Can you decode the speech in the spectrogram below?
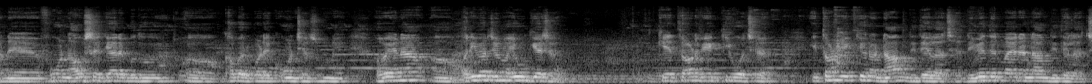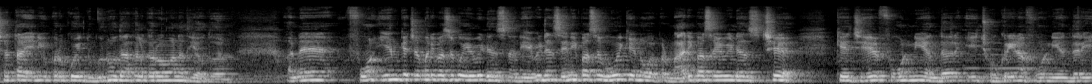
અને ફોન આવશે ત્યારે બધું ખબર પડે કોણ છે, શું નહીં. હવે એના પરિવારજનો એવું કહે છે કે ત્રણ વ્યક્તિઓ છે. એ ત્રણ વ્યક્તિઓના નામ દીધેલા છે. નિવેદનમાં એના નામ દીધેલા છતાં એની ઉપર કોઈ ગુનો દાખલ કરવામાં નથી આવતો એમ. અને ફોન, એમ કે છે અમારી પાસે કોઈ એવિડન્સ નથી. એવિડન્સ એની પાસે હોય કે ન હોય, પણ મારી પાસે એવિડન્સ છે કે જે ફોનની અંદર એ છોકરીના ફોનની અંદર એ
